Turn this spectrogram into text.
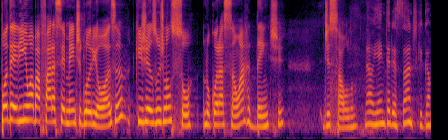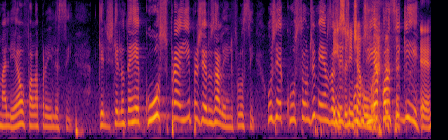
Poderiam abafar a semente gloriosa que Jesus lançou no coração ardente de Saulo. Não, e é interessante que Gamaliel fala para ele assim, que ele diz que ele não tem recursos para ir para Jerusalém. Ele falou assim: os recursos são de menos, a Isso, gente, a gente podia arruma. conseguir. é.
